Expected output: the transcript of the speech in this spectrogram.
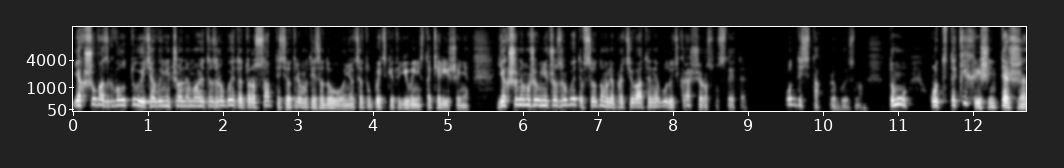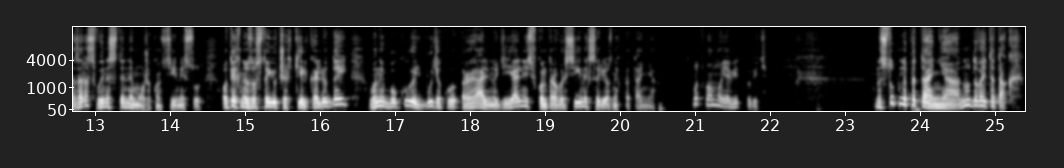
якщо вас гвалтують, а ви нічого не можете зробити, то розсаптеся, отримати задоволення. Оце Тупицький тоді виніс таке рішення. Якщо не може нічого зробити, все одно вони працювати не будуть. Краще розпустити. От десь так приблизно. Тому от таких рішень теж зараз винести не може Конституційний суд. Отих незостаючих кілька людей вони блокують будь-яку реальну діяльність в контроверсійних серйозних питаннях. От вам моя відповідь. Наступне питання. Ну, давайте так.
